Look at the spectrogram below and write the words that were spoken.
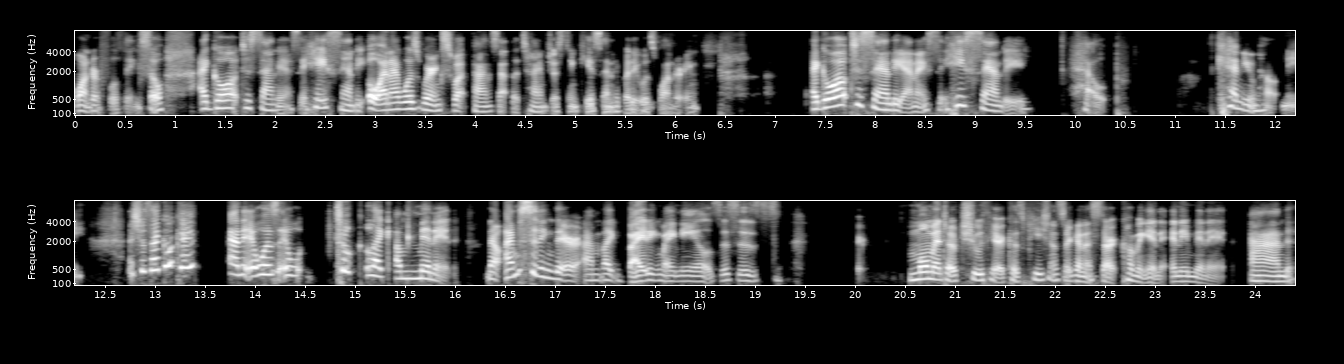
wonderful things. So I go out to Sandy and I say, Hey, Sandy. Oh, and I was wearing sweatpants at the time, just in case anybody was wondering. I go out to Sandy and I say, Hey, Sandy, help. Can you help me? And she's like, Okay. And it was, it took like a minute now I'm sitting there, I'm like biting my nails. This is moment of truth here because patients are going to start coming in any minute. And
